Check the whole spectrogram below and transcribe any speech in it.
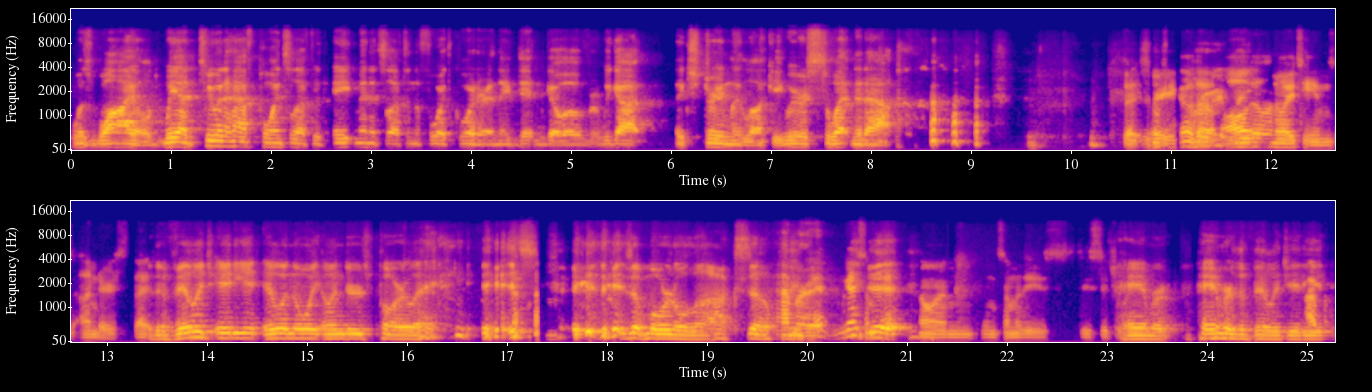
was wild. We had two and a half points left with eight minutes left in the fourth quarter and they didn't go over. We got extremely lucky. We were sweating it out. But so there you go. Though. All right. Illinois teams unders. That, the Village Idiot Illinois unders parlay is is a mortal lock. So hammer it. We got some yeah. on in some of these these situations. Hammer hammer the Village Idiot I'm,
